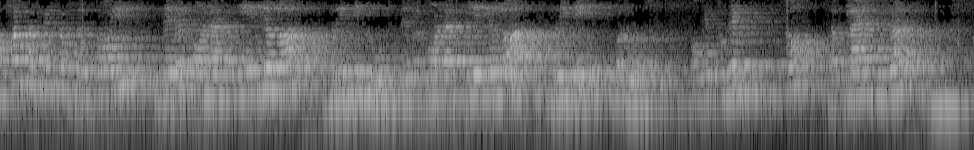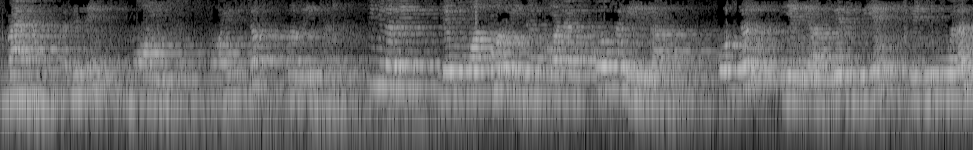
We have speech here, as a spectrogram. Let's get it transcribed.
upper surface of the soil, they were called as aerial or breathing roots. They were called as aerial or breathing roots. Okay, students. So the plants which are swamps, that is in moist, moist region. Similarly, there will be one more region called as coastal areas. Coastal areas where will be a, a numerous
